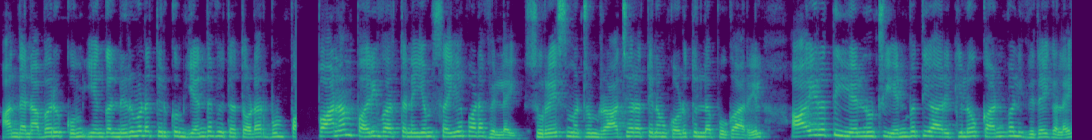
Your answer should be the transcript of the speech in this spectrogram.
அந்த நபருக்கும் எங்கள் நிறுவனத்திற்கும் எந்தவித தொடர்பும் பணம் பரிவர்த்தனையும் செய்யப்படவில்லை. சுரேஷ் மற்றும் ராஜரத்தினம் கொடுத்துள்ள புகாரில் ஆயிரத்தி எழுநூற்றி எண்பத்தி ஆறு கிலோ கண்வழி விதைகளை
